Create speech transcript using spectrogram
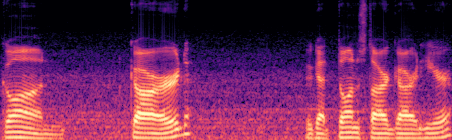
Gone Guard. We've got Dawnstar Guard here.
